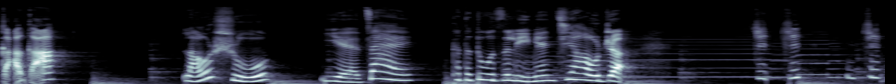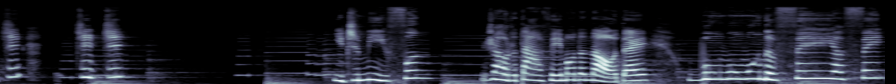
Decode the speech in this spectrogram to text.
嘎嘎。”老鼠也在它的肚子里面叫着：“吱吱，吱吱，吱吱。”一只蜜蜂绕着大肥猫的脑袋嗡嗡嗡的飞呀飞，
